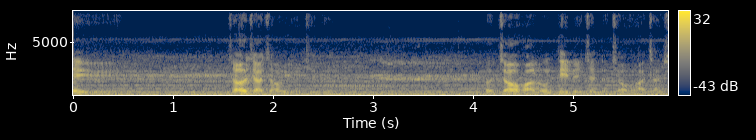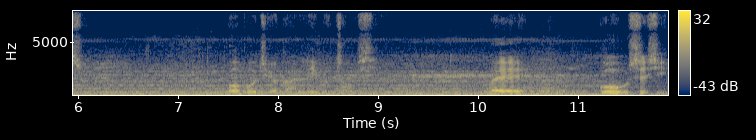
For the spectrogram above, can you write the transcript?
鉴于赵家庄游击队和赵华龙地雷阵的狡猾战术，我不觉敢力不从心，为鼓舞士气、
